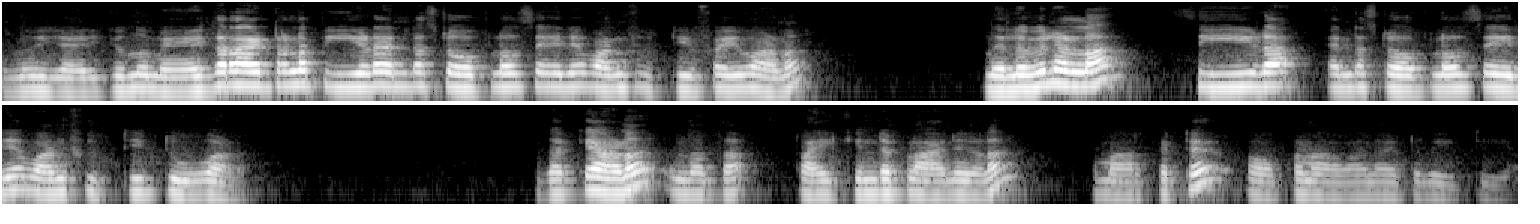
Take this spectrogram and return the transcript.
എന്ന് വിചാരിക്കുന്നു. മേജറായിട്ടുള്ള പിയുടെ എന്റെ stop loss area one fifty five ആണ്. നിലവിലുള്ള സിയുടെ എന്റെ stop loss area one fifty two ആണ്. ഇതൊക്കെയാണ് ഇന്നത്തെ സ്ട്രൈക്കിന്റെ പ്ലാനുകൾ. മാർക്കറ്റ് ഓപ്പൺ ആവാനായിട്ട് വെയിറ്റ് ചെയ്യാം.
